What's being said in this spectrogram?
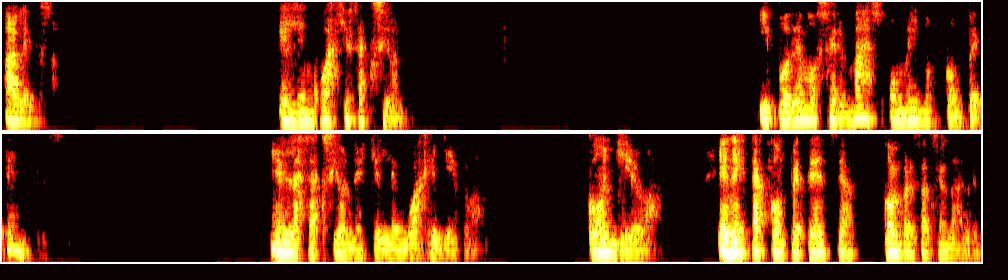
Alex. El lenguaje es acción. Y podemos ser más o menos competentes en las acciones que el lenguaje lleva, conlleva, en estas competencias conversacionales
